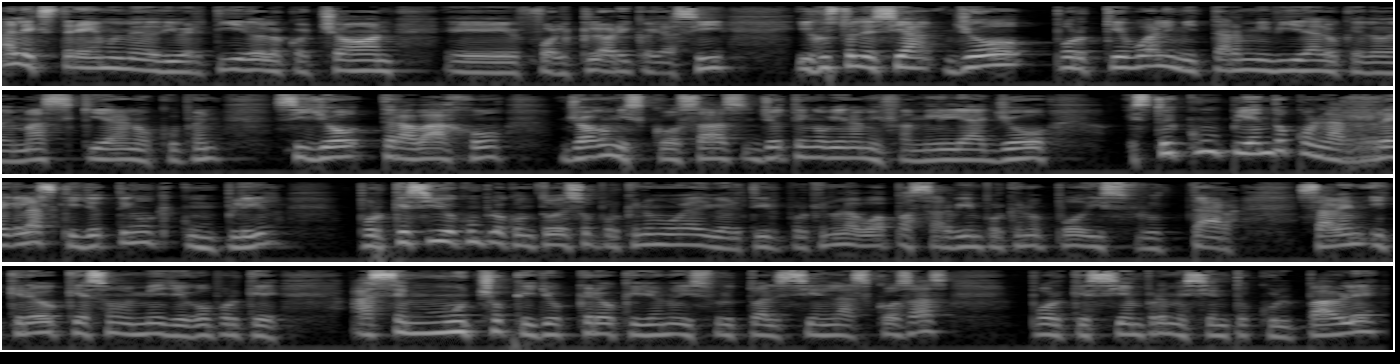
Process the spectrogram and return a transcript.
al extremo y medio divertido, locochón, eh, folclórico y así. Y justo le decía, yo, ¿por qué voy a limitar mi vida a lo que los demás quieran, ocupen? Si yo trabajo, yo hago mis cosas, yo tengo bien a mi familia, yo estoy cumpliendo con las reglas que yo tengo que cumplir ¿Por qué si yo cumplo con todo eso, por qué no me voy a divertir? ¿Por qué no la voy a pasar bien? ¿Por qué no puedo disfrutar? ¿Saben? Y creo que eso me llegó porque hace mucho que yo creo que yo no disfruto al 100 las cosas porque siempre me siento culpable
